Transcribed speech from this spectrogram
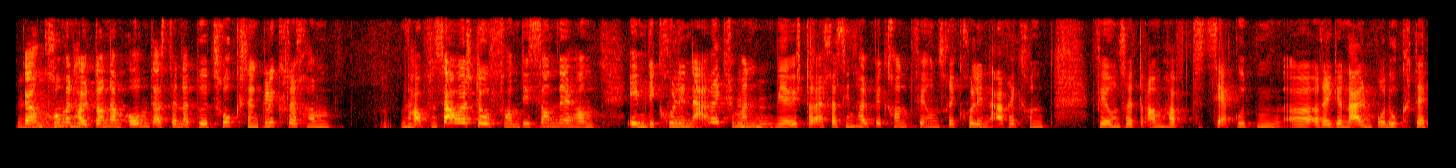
Mhm. und kommen halt dann am Abend aus der Natur zurück, sind glücklich, haben einen Haufen Sauerstoff, haben die Sonne, haben eben die Kulinarik. Ich meine, mhm. wir Österreicher sind halt bekannt für unsere Kulinarik und für unsere traumhaft sehr guten äh, regionalen Produkte.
